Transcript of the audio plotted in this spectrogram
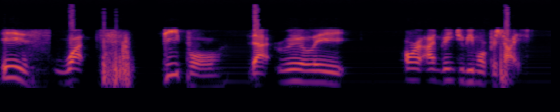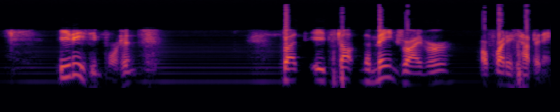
is what people that really, or I'm going to be more precise. It is important, but it's not the main driver of what is happening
